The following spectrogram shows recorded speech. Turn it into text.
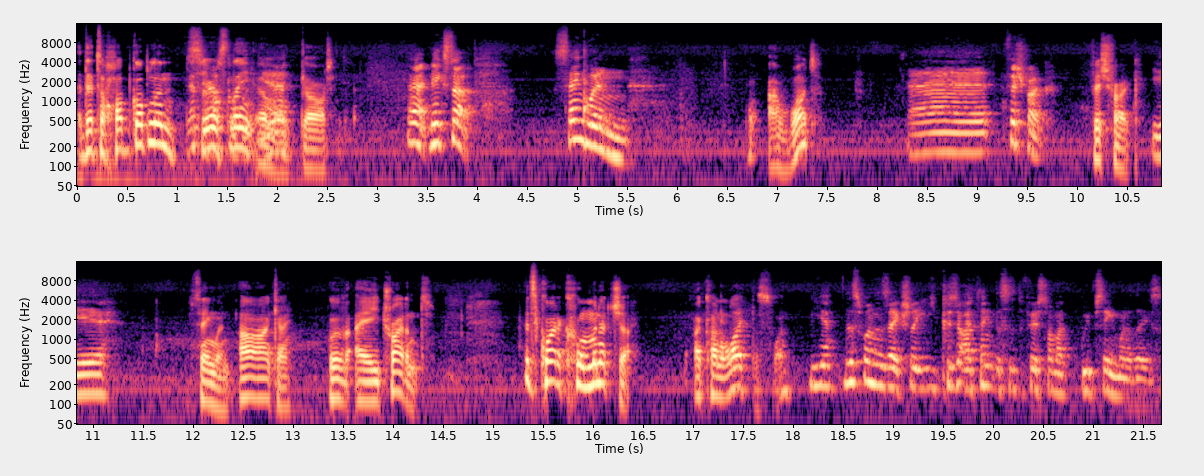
That's a hobgoblin? That's a Seriously? hobgoblin, oh my god. Alright, next up. Sahuagin. A what? Uh, Fish folk. Yeah. Sahuagin. Oh, okay. With a trident. It's quite a cool miniature. I kind of like this one. Yeah, this one is actually, because I think this is the first time I, we've seen one of these.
